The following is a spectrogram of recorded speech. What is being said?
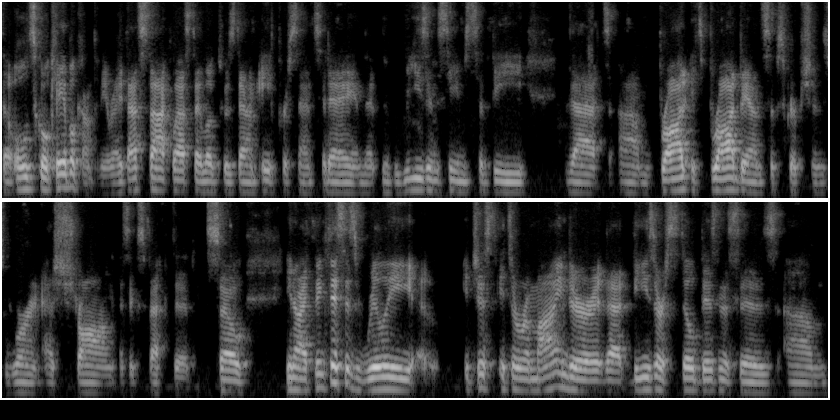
the old school cable company, right? That stock last I looked was down eight percent today, and the, the, reason seems to be that um, broad its broadband subscriptions weren't as strong as expected. So, you know, I think this is really it just it's a reminder that these are still businesses um,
